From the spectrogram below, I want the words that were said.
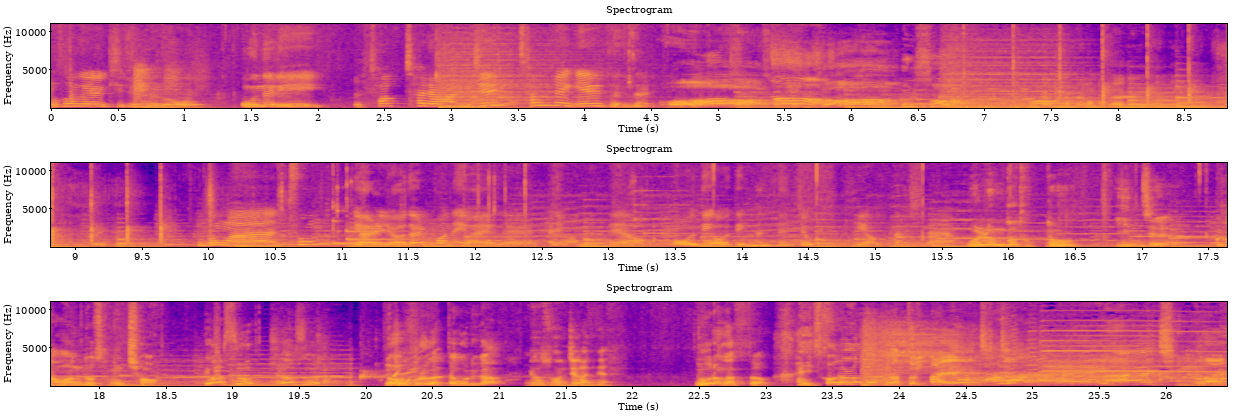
방송일 기준으로 오늘이 첫 촬영한 지 300일 된 날이에요. 그동안 총 18번의 여행을 다녀왔는데요. 어디 어디 갔는지 기억나시나요? 울릉도 독도 인제 강원도 삼척. 여수 여수 여수를 갔다 고 우리가? 여수 언제 갔냐? 누구랑 갔어? 선을 넘었고 갔어. 에이 진짜. 에이 정말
